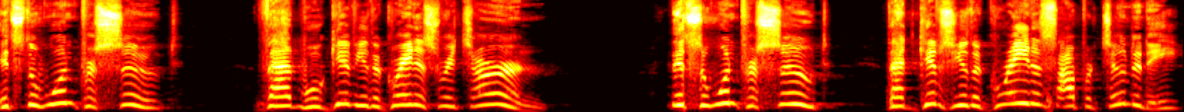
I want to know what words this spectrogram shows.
it's the one pursuit that will give you the greatest return. It's the one pursuit that gives you the greatest opportunity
